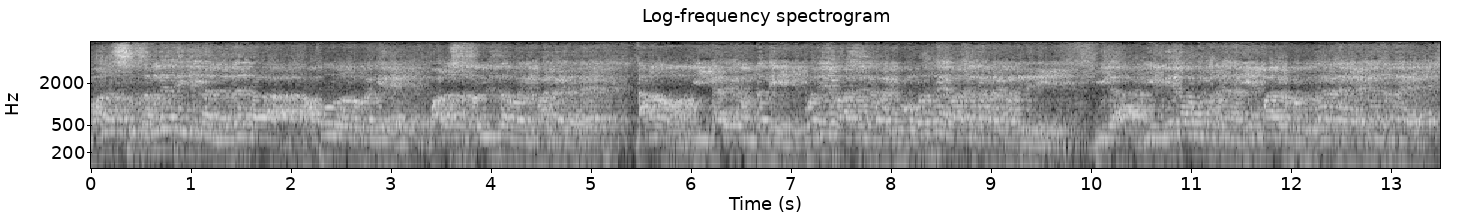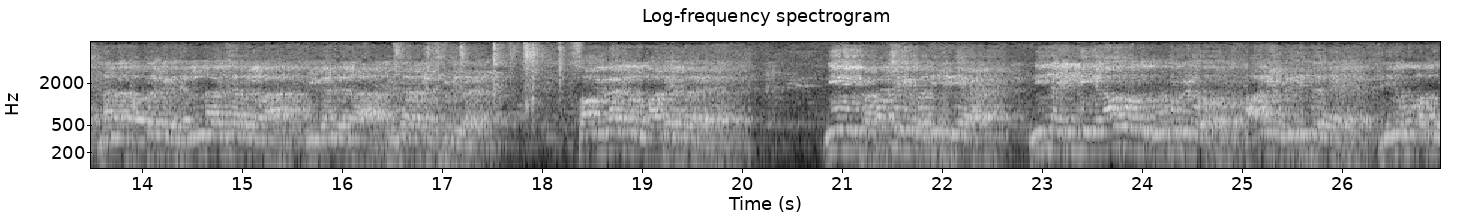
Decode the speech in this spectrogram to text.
ಬಹಳಷ್ಟು ಸರಳತೆಯಿಂದ ನಡೆದಂತಹ ಅಪ್ಪು ಅವರ ಬಗ್ಗೆ ಬಹಳಷ್ಟು ಸವಿಸ್ತಾರವಾಗಿ ಮಾತಾಡಿದ್ದಾರೆ. ನಾನು ಈ ಕಾರ್ಯಕ್ರಮದಲ್ಲಿ ಕೊನೆ ಭಾಷಣಕಾರರಾಗಿ, ಒಂಬತ್ತನೇ ಭಾಷಣಕಾರರಾಗಿ ಬಂದಿದ್ದೀನಿ. ಈಗ ಈ ಮುಂದೆ ನಾನು ಏನ್ ಮಾತಾಡಬೇಕು ಗೊತ್ತಾಗ್ತಾ ಯಾಕಂತಂದ್ರೆ ನನ್ನ ಪತ್ರಿಕೆಗಳ ಎಲ್ಲ ವಿಚಾರಗಳನ್ನ ಈ ಗಂಡೆಲ್ಲ ವಿಚಾರ ಕಳಿಸ್ಬಿಟ್ಟಿದ್ದಾರೆ. ಸ್ವಾಮಿ ವಿವೇಕಾನಂದ ಮಾತಾಡ್ತಾರೆ ನೀನು ಈ ಪ್ರಪಂಚಕ್ಕೆ ಬಂದಿದ್ದೀಯಾ? ನಿನ್ನ ಇಲ್ಲಿ ಏನಾದರೂ ಒಂದು ಗುರುಗಳು ಹಾಗೆ ಬೆಳೆದಿದ್ದರೆ ನಿನಗೂ ಮತ್ತು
